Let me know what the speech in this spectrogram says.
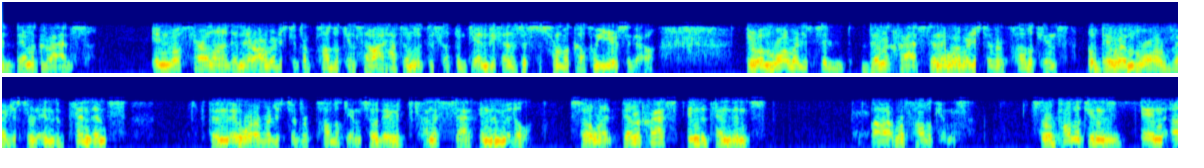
registered Democrats in North Carolina than there are registered Republicans, now I have to look this up again because this is from a couple of years ago. There were more registered Democrats than there were registered Republicans, but there were more registered independents than there were registered Republicans. So they kind of sat in the middle. So it went Democrats, Independents, uh, Republicans. So Republicans in uh,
